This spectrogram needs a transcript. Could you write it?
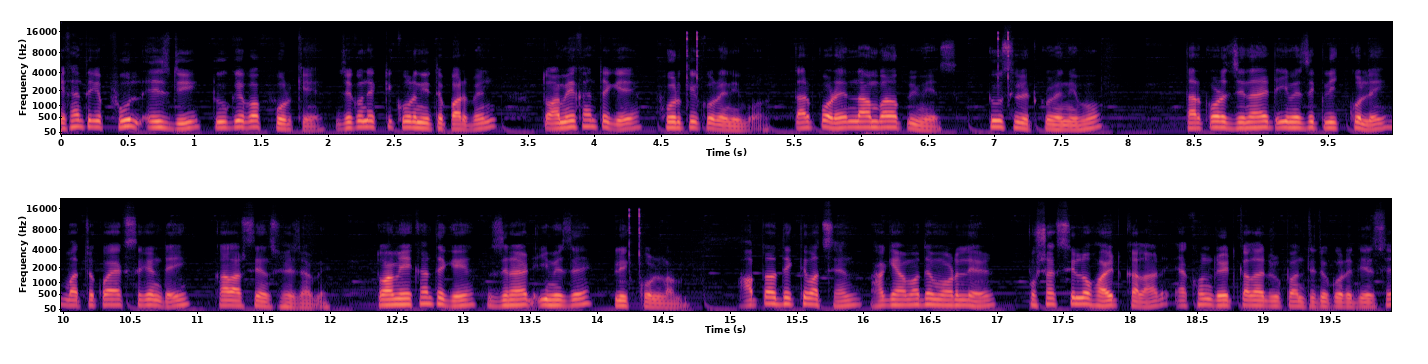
এখান থেকে ফুল এইচডি টু কে বা ফোর কে যে কোনো একটি করে নিতে পারবেন। তো আমি এখান থেকে ফোর কে করে নিব। তারপরে number of image to select করে নিব। তারপরে জেনারেট ইমেজে ক্লিক করলেই মাত্র কয়েক সেকেন্ডেই কালার চেঞ্জ হয়ে যাবে। তো আমি এখান থেকে জেনারেট ইমেজে ক্লিক করলাম। আপনারা দেখতে পাচ্ছেন, আগে আমাদের মডেলের পোশাক ছিল হোয়াইট কালার, এখন রেড কালার রূপান্তরিত করে দিয়েছে।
